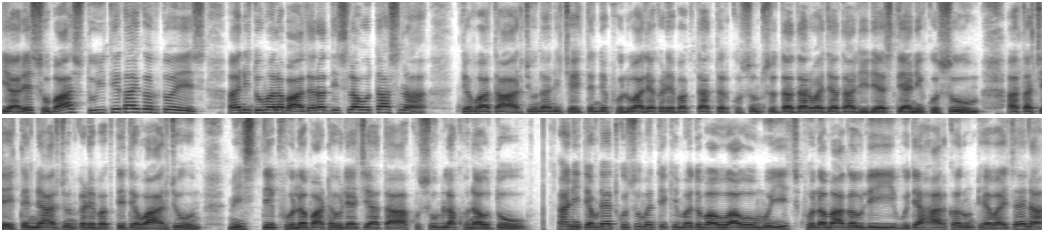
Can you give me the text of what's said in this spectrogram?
की अरे सुभाष तू इथे काय करतोयस? आणि तुम्हाला बाजारात दिसला होतास ना? तेव्हा आता अर्जुन आणि चैतन्य फुलवाल्याकडे बघतात तर कुसुमसुद्धा दरवाजात आलेली असते आणि कुसुम आता चैतन्य अर्जुनकडे बघते तेव्हा अर्जुन मीच ते फुलं पाठवल्याचे आता कुसुमला खुणावतो. आणि तेवढ्यात कुसुम म्हणते की मधुभाऊ आहो मीच फुलं मागवली. उद्या हार करून ठेवायचं आहे ना.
